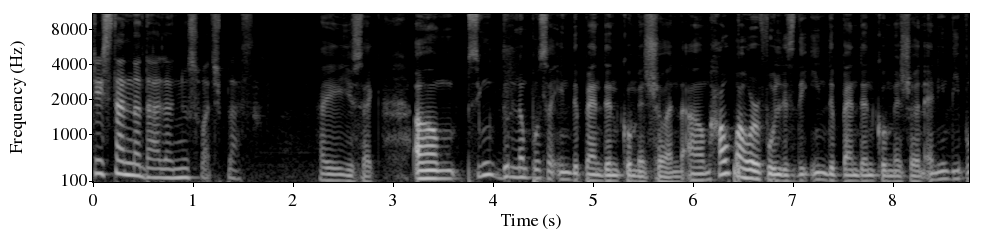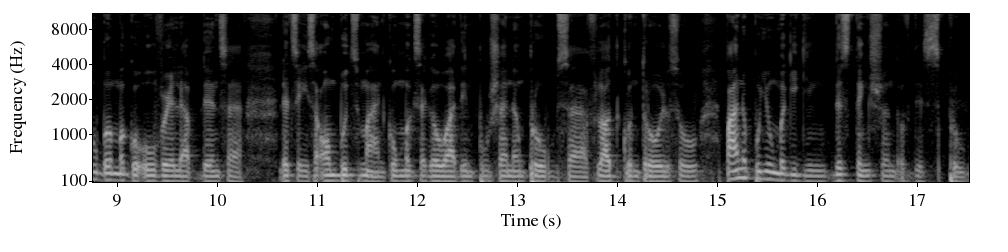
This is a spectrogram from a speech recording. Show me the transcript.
Tristan Nadala, Newswatch Plus. Hi, Yusek. Um, sing dun lang po sa Independent Commission, um, how powerful is the Independent Commission and hindi po ba mag-overlap din sa, let's say, sa Ombudsman kung magsagawa din po siya ng probe sa flood control? So, paano po yung magiging distinction of this probe?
